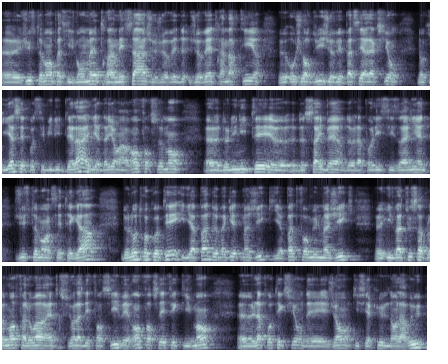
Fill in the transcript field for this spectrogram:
euh, justement parce qu'ils vont mettre un message, je vais, je vais être un martyr, euh, aujourd'hui je vais passer à l'action. Donc il y a cette possibilité-là, il y a d'ailleurs un renforcement euh, de l'unité de cyber de la police israélienne justement à cet égard. De l'autre côté, il n'y a pas de baguette magique, il n'y a pas de formule magique, il va tout simplement falloir être sur la défensive et renforcer effectivement euh, la protection des gens qui circulent dans la rue,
